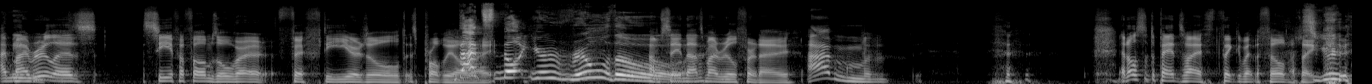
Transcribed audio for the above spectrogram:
I mean, My rule is. See if a film's over 50 years old, it's probably alright. That's not your rule, though. I'm saying that's my rule for now. I'm. it also depends how I think about the film. I So think. you're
